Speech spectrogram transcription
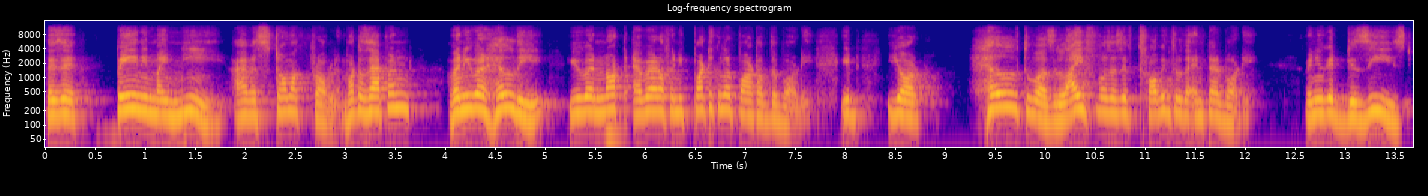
There's a pain in my knee. I have a stomach problem. What has happened? When you were healthy, you were not aware of any particular part of the body. It, your health was, life was as if throbbing through the entire body. When you get diseased,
